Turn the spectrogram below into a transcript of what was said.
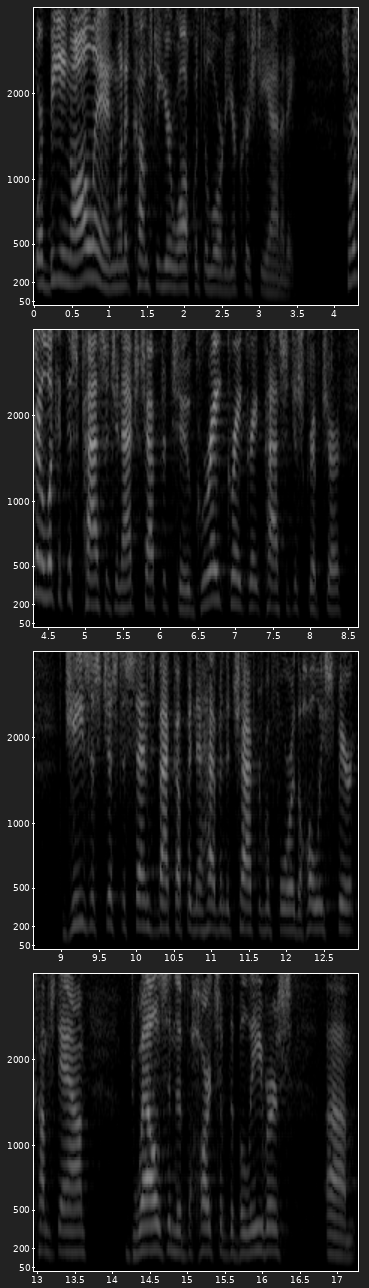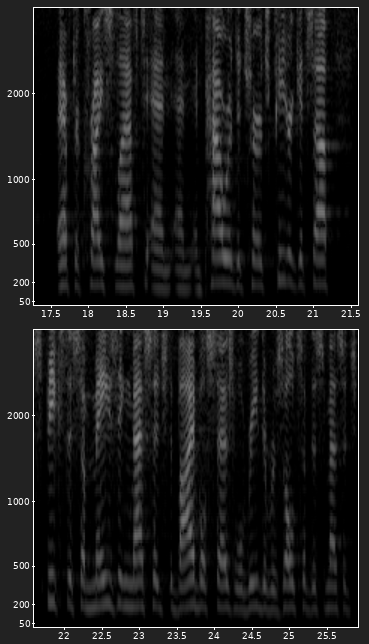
or being all in when it comes to your walk with the Lord or your Christianity. So we're going to look at this passage in Acts chapter 2. Great, great, great passage of scripture. Jesus just ascends back up into heaven the chapter before. The Holy Spirit comes down, dwells in the hearts of the believers um, after Christ left and, and empowered the church. Peter gets up, speaks this amazing message. The Bible says, we'll read the results of this message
